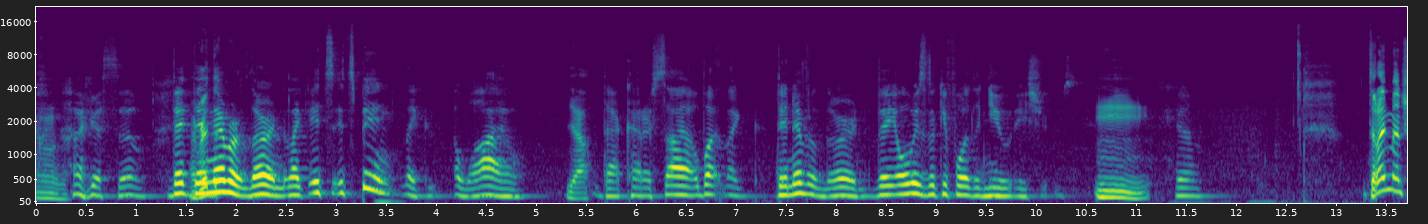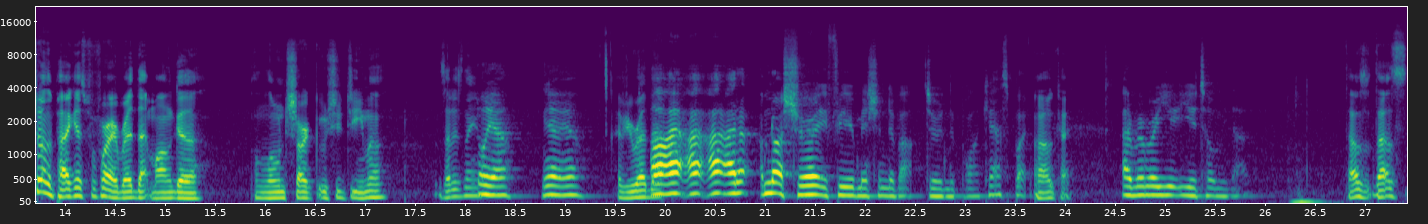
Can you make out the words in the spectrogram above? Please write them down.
Oh. I guess so. They they never learn. Like it's it's been like a while Yeah, that kind of style, but like they never learn. They always looking for the new issues. mm. Yeah. Did I mention on the podcast before I read that manga, Loan Shark Ushijima? Is that his name? Oh yeah. Yeah, yeah. Have you read that? Uh, I, I, I, I'm not sure if you mentioned about during the podcast, but oh, okay. I remember you, you told me that. That was that was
